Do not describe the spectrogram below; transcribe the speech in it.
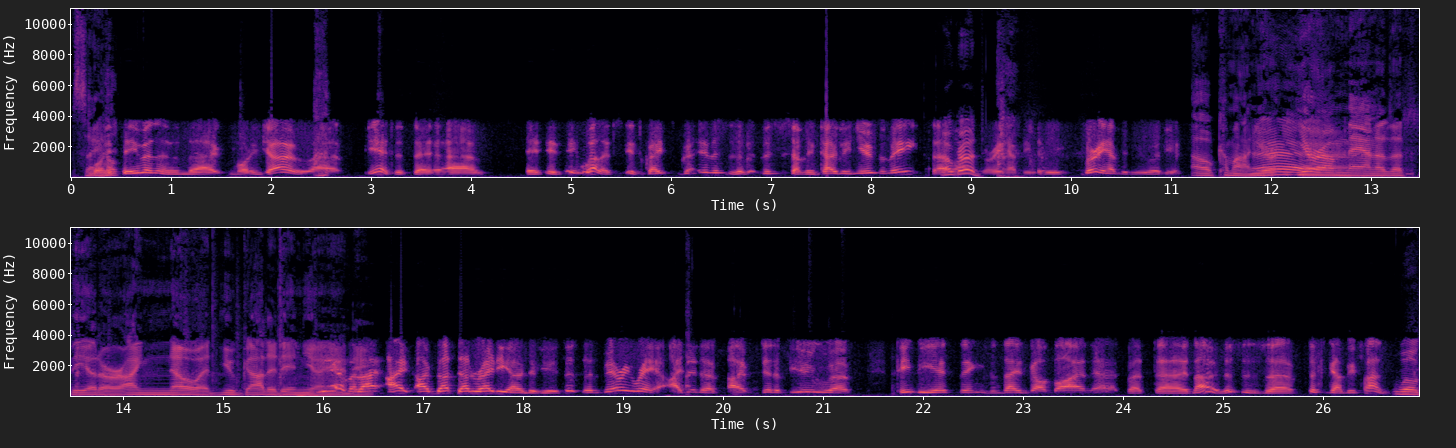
Say morning, hel- Steven, and uh, morning, Joe. Uh, yes, it's uh, um, it, it, it, well, it's it's great. great. This is a, this is something totally new for me. So Oh, good. I'm very happy to be very happy to be with you. Oh, come on. You're Yeah. you're a man of the theater. I know it. You got it in you. Yeah, Andy. but I, I I've not done radio interviews. This is very rare. I did a I did a few uh, PBS things in days gone by and that, but uh, no, this is uh, this is going to be fun. Well,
